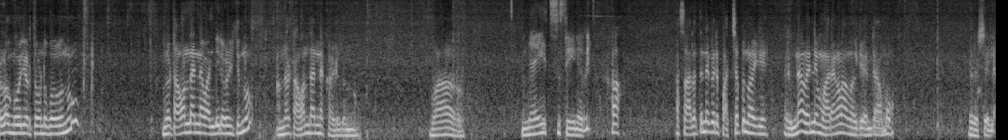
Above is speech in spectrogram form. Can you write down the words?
വെള്ളം കോരി എടുത്തുകൊണ്ട് പോകുന്നു. എന്നിട്ട് അവൻ തന്നെ വണ്ടിയിൽ ഒഴിക്കുന്നു. എന്നിട്ട് അവൻ തന്നെ കഴുകുന്നു. വാ നൈസ് സീനറി ആ ആ സ്ഥലത്തിന്റെ ഒക്കെ ഒരു പച്ചപ്പ് നോക്കി. എന്നാ വലിയ മരങ്ങളാ നോക്കി എന്റെ അമ്മോ. രക്ഷയില്ല.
